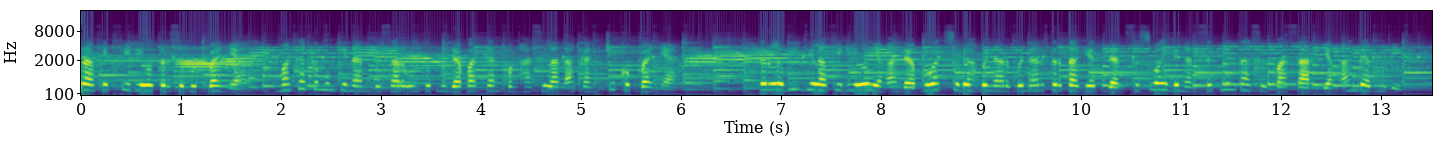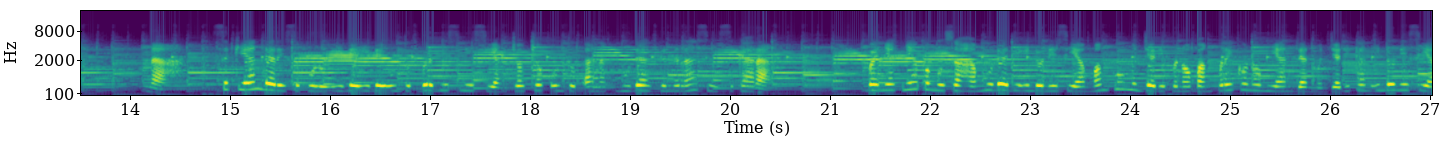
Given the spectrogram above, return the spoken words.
trafik video tersebut banyak, maka kemungkinan besar untuk mendapatkan penghasilan akan cukup banyak. Terlebih bila video yang Anda buat sudah benar-benar tertarget dan sesuai dengan segmentasi pasar yang Anda bidik. Nah, sekian dari 10 ide-ide untuk berbisnis yang cocok untuk anak muda generasi sekarang. Banyaknya pengusaha muda di Indonesia mampu menjadi penopang perekonomian dan menjadikan Indonesia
